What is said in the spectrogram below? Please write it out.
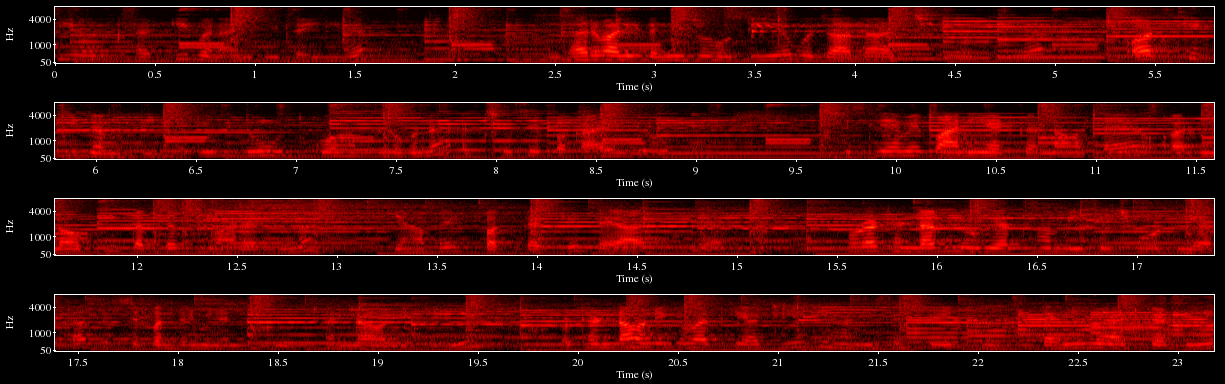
थी और घर की बनाई हुई दही है। घर वाली दही जो होती है, वो ज़्यादा अच्छी होती है और थिक भी जमती है, क्योंकि दूध को हम लोग ना अच्छे से पकाए हुए होते हैं। इसलिए हमें पानी ऐड करना होता है और लौकी तब तक हमारा जो ना यहाँ पे पक करके तैयार हो गया था। थोड़ा ठंडा भी हो गया था, हम इसे छोड़ दिया था दस से पंद्रह मिनट ठंडा होने के लिए। और ठंडा होने के बाद क्या किए कि हम इसे फिर दही में ऐड कर दिए।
